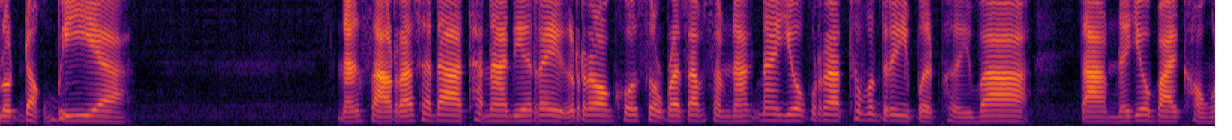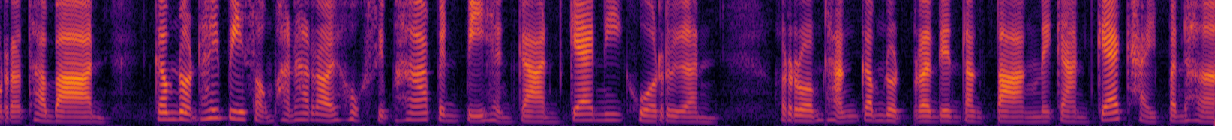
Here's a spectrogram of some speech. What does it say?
ลดดอกเบี้ย นางสาวรัชดาธนาดิเรกรองโฆษกประจำสำนักนายกรัฐมนตรีเปิดเผยว่า ตามนโยบายของรัฐบาลกำหนดให้ปี 2565 เป็นปีแห่งการแก้หนี้ครัวเรือน รวมทั้งกำหนดประเด็นต่างๆ ในการแก้ไขปัญหา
